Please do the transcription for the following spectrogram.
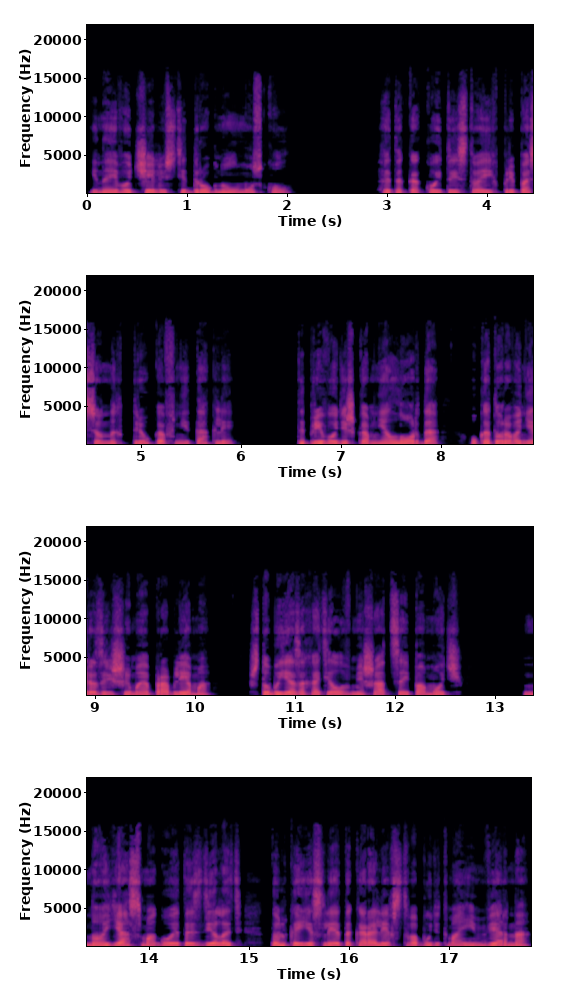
и на его челюсти дрогнул мускул. «Это какой-то из твоих припасенных трюков, не так ли? Ты приводишь ко мне лорда, у которого неразрешимая проблема, чтобы я захотел вмешаться и помочь. Но я смогу это сделать только если это королевство будет моим, верно?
